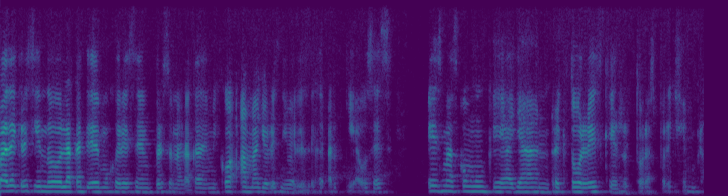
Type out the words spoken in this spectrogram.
va decreciendo la cantidad de mujeres en personal académico a mayores niveles de jerarquía. O sea, es, es más común que hayan rectores que rectoras, por ejemplo.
